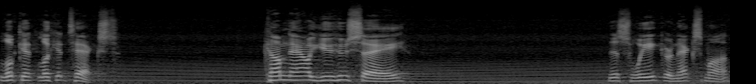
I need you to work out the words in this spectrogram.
look at, look at text. Come now, you who say, this week or next month,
